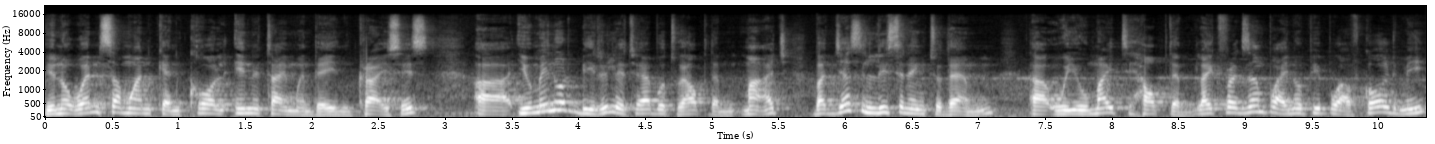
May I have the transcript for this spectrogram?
You know, when someone can call anytime when they're in crisis, uh, you may not be really able to help them much, but just listening to them, uh, you might help them. Like, for example, I know people have called me,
